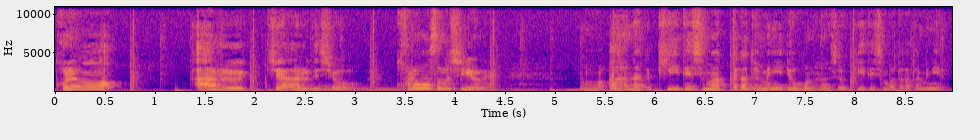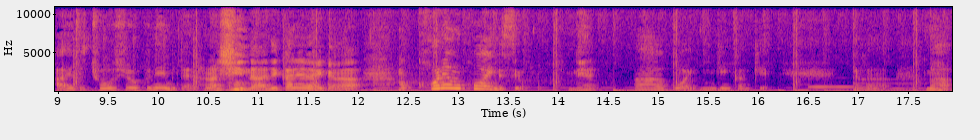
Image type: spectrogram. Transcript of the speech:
これもあるっちゃあるでしょう。これ恐ろしいよね。うん、あなんか聞いてしまったがために両方の話を聞いてしまったがためにあいつ調子よくねみたいな話になりかねないから、まあ、これも怖いんですよ。ね。ああ怖い。人間関係。だからまあ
